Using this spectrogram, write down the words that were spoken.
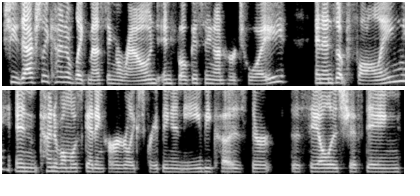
she's actually kind of like messing around and focusing on her toy and ends up falling and kind of almost getting hurt or like scraping a knee because they're the sail is shifting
